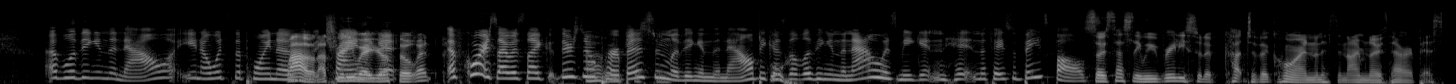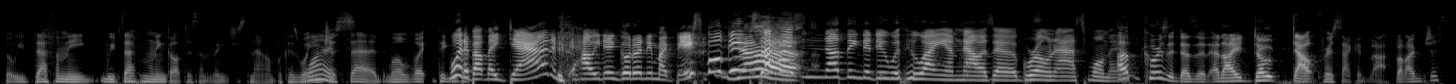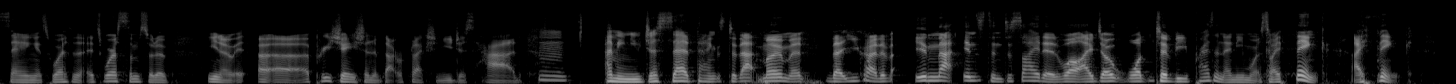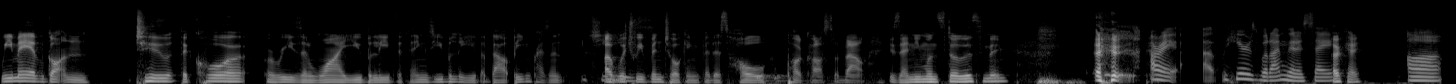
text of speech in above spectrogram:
of living in the now? You know, what's the point of Wow, that's really where your get, thought went. Of course, I was like, there's no Oh, purpose in living in the now because Oof. the living in the now is me getting hit in the face with baseballs. So Cecily, we really sort of cut to the core, and listen, I'm no therapist, but we've definitely we've definitely got to something just now because what, What? you just said. Well, what? think What about- about my dad and how he didn't go to any of my baseball games? Yeah. That has nothing to do with who I am now as a grown ass woman. Of course it doesn't, and I don't doubt for a second that. But I'm just saying it's worth it. It's worth some sort of you know uh, uh, appreciation of that reflection you just had. Mm. I mean, you just said thanks to that moment that you kind of in that instant decided, well, I don't want to be present anymore. So I think, I think we may have gotten to the core reason why you believe the things you believe about being present, of which we've been talking for this whole podcast about. Is anyone still listening? All right, uh, here's what I'm going to say. okay. Uh,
